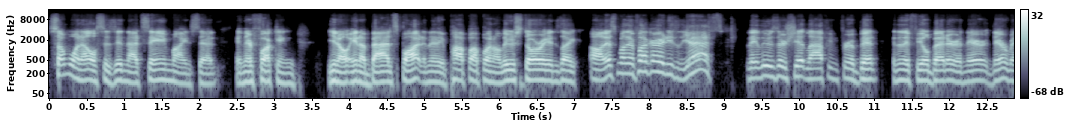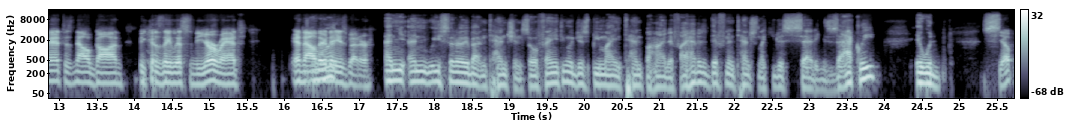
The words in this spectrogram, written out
someone else is in that same mindset and they're fucking, you know, in a bad spot and then they pop up on a Lou's story and it's like, oh, this motherfucker, and he's like, yes. They lose their shit laughing for a bit and then they feel better and their their rant is now gone because they listened to your rant and now know their what? day is better. and and we said earlier about intention. So if anything would just be my intent behind it. If I had a different intention, like you just said exactly, it would. Yep.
